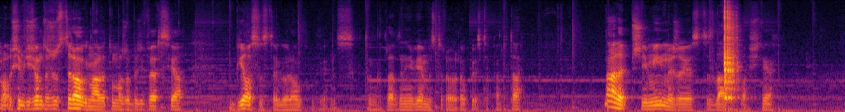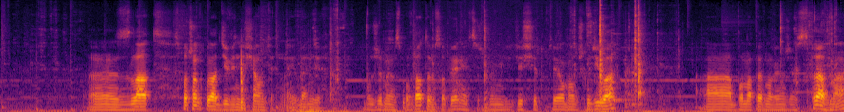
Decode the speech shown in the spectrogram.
no, 86 rok, no ale to może być wersja BIOSu z tego roku, więc tak naprawdę nie wiemy z którego roku jest ta karta. No ale przyjmijmy, że jest z lat właśnie e, z lat, z początku lat 90. No i będzie. Włożymy ją z powrotem sobie, nie chcę, żeby mi gdzieś się tutaj ona uszkodziła, a, bo na pewno wiem, że jest sprawna.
